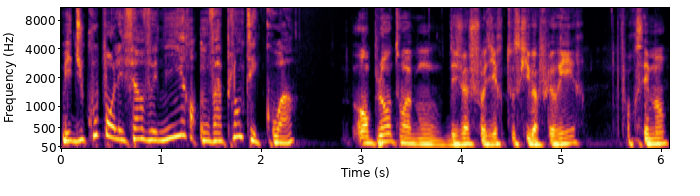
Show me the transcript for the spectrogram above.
Mais du coup, pour les faire venir, on va planter quoi? En plante, on va bon, déjà choisir tout ce qui va fleurir, forcément.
